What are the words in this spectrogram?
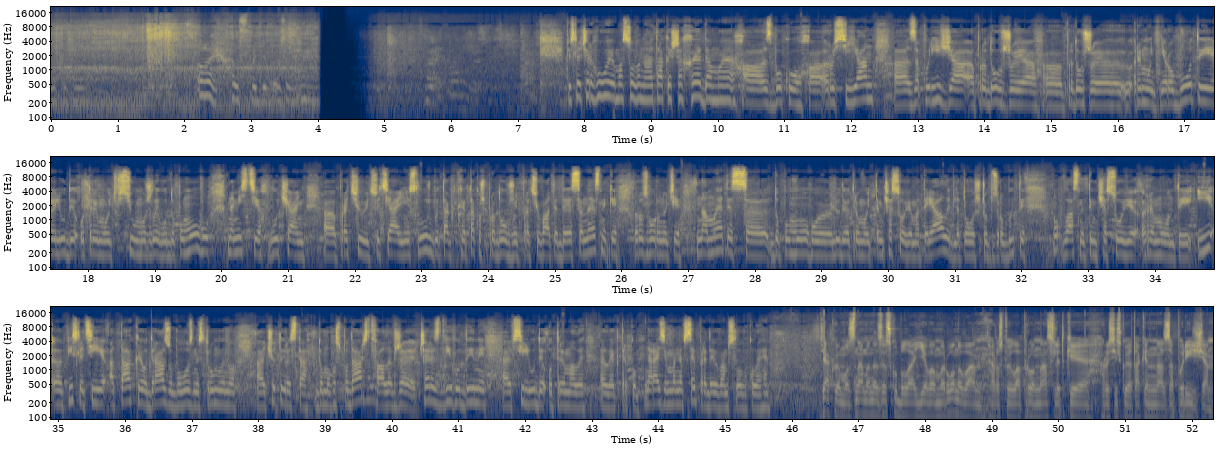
Ой, Господи Боже мій. Після чергової масованої атаки шахедами з боку росіян Запоріжжя продовжує продовжує ремонтні роботи. Люди отримують всю можливу допомогу. На місці влучань працюють соціальні служби. Так також продовжують працювати ДСНСники, розгорнуті намети з е, допомогою. Люди отримують тимчасові матеріали для того, щоб зробити ну власне тимчасові ремонти. І е, після цієї атаки одразу було знеструмлено е, 400 домогосподарств, але вже через дві години е, всі люди отримали електрику. Наразі в мене все. Передаю вам слово, колеги. Дякуємо. З нами на зв'язку була Єва Миронова. Розповіла про наслідки російської атаки на Запоріжжя.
